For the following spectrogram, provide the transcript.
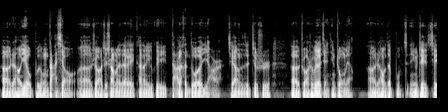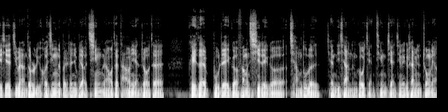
啊。然后也有不同大小，呃，主要这上面大家可以看到，又可以打了很多眼儿，这样子就是呃，主要是为了减轻重量。啊，然后再补，因为这这些基本上都是铝合金的，本身就比较轻，然后再打完眼之后，再可以在不这个放弃这个强度的前提下，能够减轻减轻这个产品的重量。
